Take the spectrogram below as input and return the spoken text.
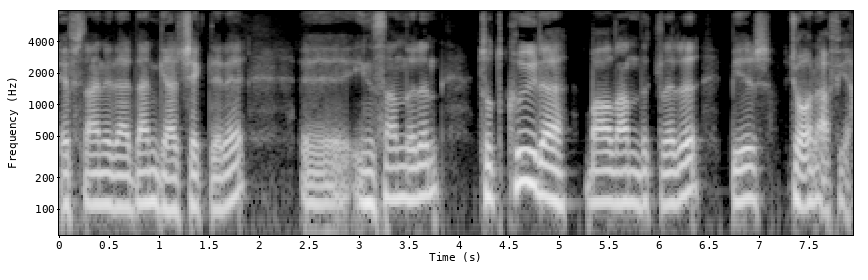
efsanelerden gerçeklere e, insanların tutkuyla bağlandıkları bir coğrafya.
